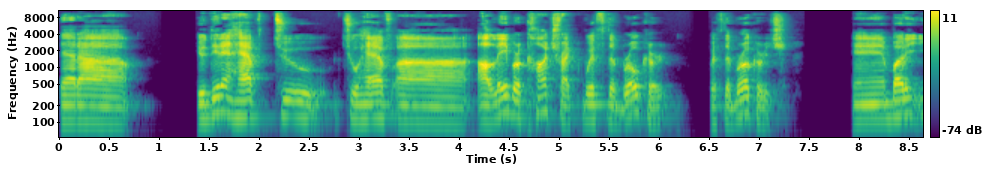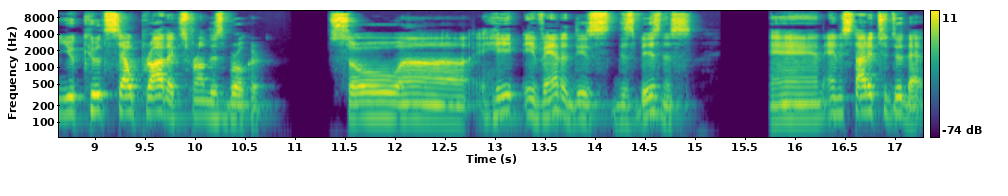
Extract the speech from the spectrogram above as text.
that uh, you didn't have to to have uh, a labor contract with the broker with the brokerage. And but you could sell products from this broker. So uh, he invented this this business and and started to do that.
